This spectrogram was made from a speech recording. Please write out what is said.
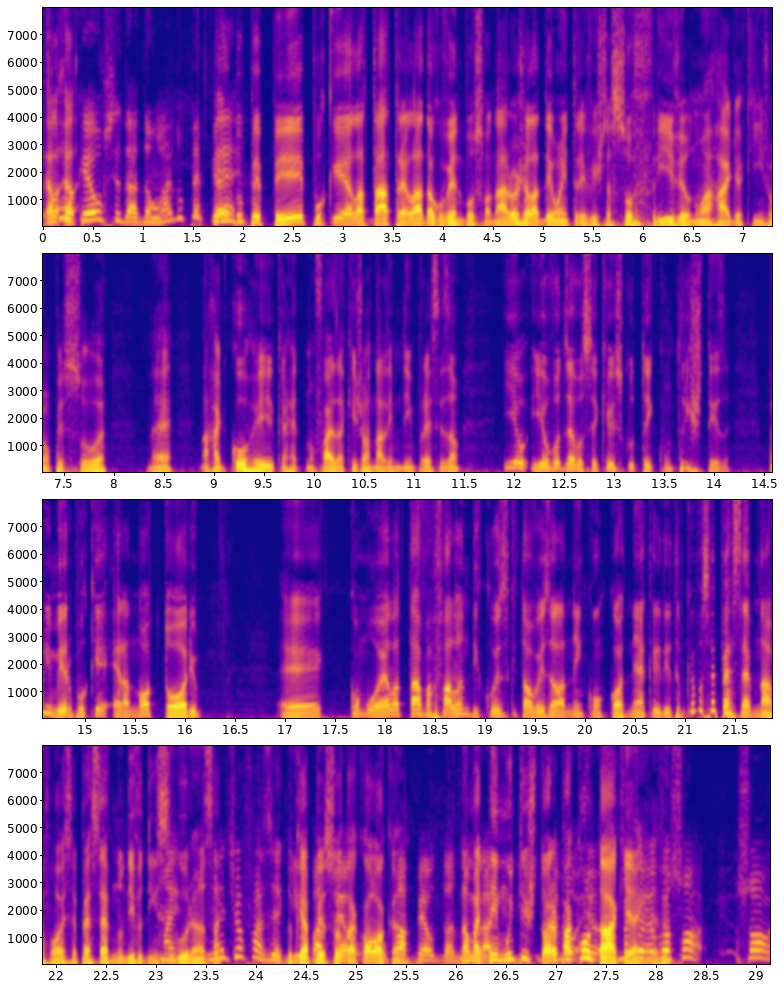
ela, porque ela, o cidadão lá é do PP. É do PP, porque ela está atrelada ao governo Bolsonaro. Hoje ela deu uma entrevista sofrível numa rádio aqui em João Pessoa, né? Na Rádio Correio, que a gente não faz aqui jornalismo de imprecisão. E eu, e eu vou dizer a você que eu escutei com tristeza. Primeiro porque era notório é, como ela estava falando de coisas que talvez ela nem concorde, nem acredita. Porque você percebe na voz, você percebe no nível de insegurança mas, mas do que a papel, pessoa está colocando. Não, mas tem muita história para contar eu, aqui ainda. Eu vou só, só,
